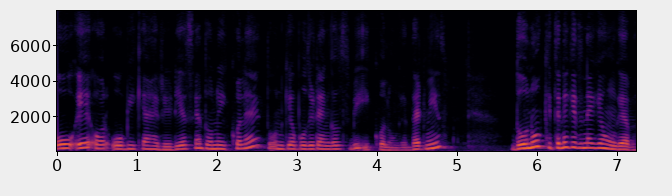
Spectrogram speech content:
ओ ए और ओ बी क्या है? रेडियस हैं, दोनों इक्वल हैं तो उनके अपोजिट एंगल्स भी इक्वल होंगे। दैट मीन्स दोनों कितने कितने के होंगे अब?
